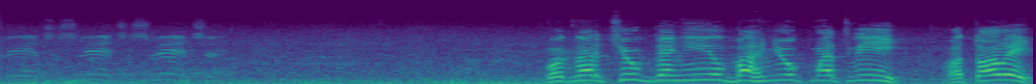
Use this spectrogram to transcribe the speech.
Швидше, швидше, швидше. Боднарчук Даніл, Багнюк Матвій. Готовий?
